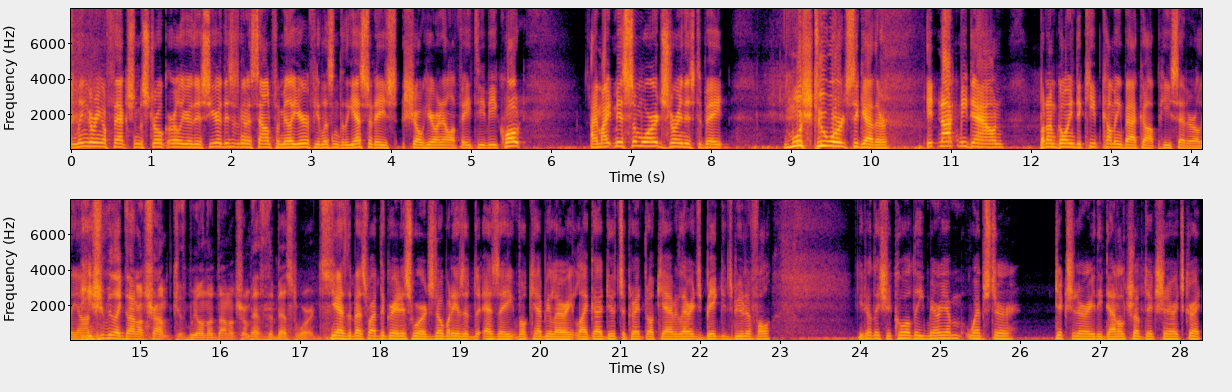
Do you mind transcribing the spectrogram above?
lingering effects from a stroke earlier this year. This is going to sound familiar if you listen to the yesterday's show here on LFA TV. Quote, I might miss some words during this debate. Mush two words together. It knocked me down, but I'm going to keep coming back up, he said early on. He should be like Donald Trump because we all know Donald Trump has the best words. He has the best the greatest words. Nobody has a, has a vocabulary like I do. It's a great vocabulary. It's big. It's beautiful. You know, they should call the Merriam-Webster dictionary the Donald Trump dictionary. It's great.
